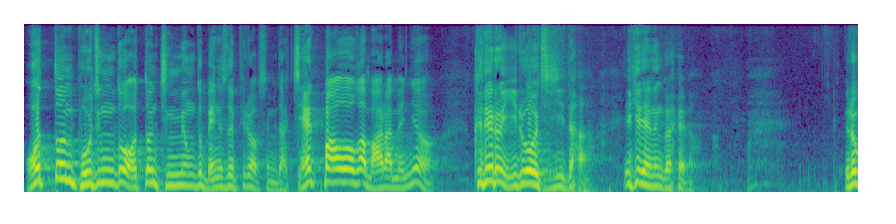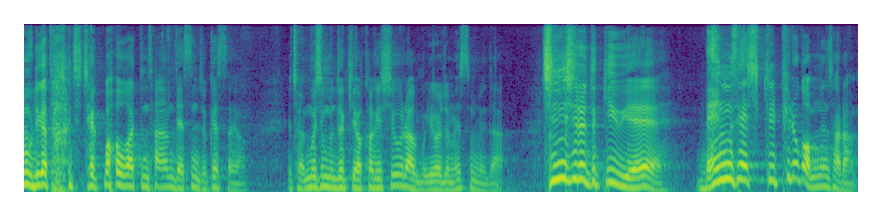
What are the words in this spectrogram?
어떤 보증도 어떤 증명도 맹세할 필요 없습니다. 잭 바워가 말하면요 그대로 이루어지다 이렇게 되는 거예요. 여러분 우리가 다 같이 잭 바워 같은 사람 됐으면 좋겠어요. 젊으신 분들 기억하기 쉬우라고 이걸 좀 했습니다. 진실을 듣기 위해 맹세시킬 필요가 없는 사람.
